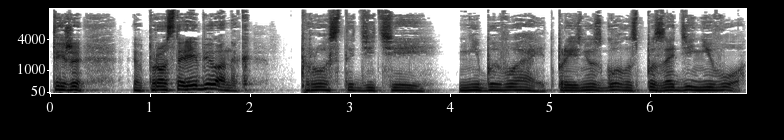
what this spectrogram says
«Ты же просто ребенок!» «Просто детей не бывает», — произнес голос позади него.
